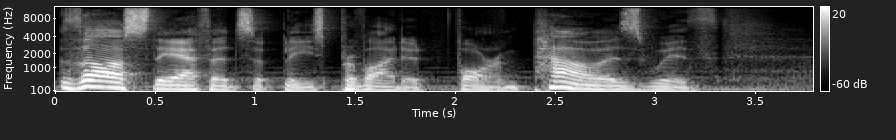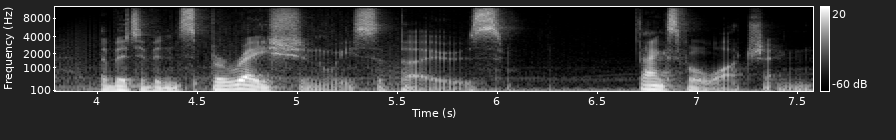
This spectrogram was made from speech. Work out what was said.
Thus, the efforts at least provided foreign powers with a bit of inspiration, we suppose. Thanks for watching.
